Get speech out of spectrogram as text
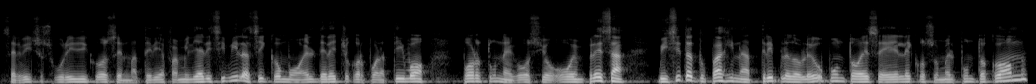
servicios jurídicos en materia familiar y civil, así como el derecho corporativo por tu negocio o empresa. Visita tu página www.slcozumel.com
